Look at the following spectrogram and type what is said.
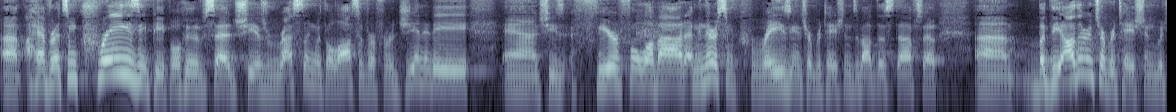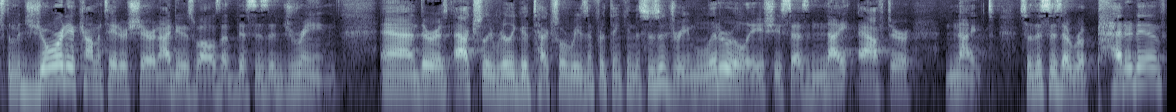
Um, I have read some crazy people who have said she is wrestling with the loss of her virginity and she's fearful about it. I mean, there are some crazy interpretations about this stuff. So, um, but the other interpretation, which the majority of commentators share, and I do as well, is that this is a dream. And there is actually really good textual reason for thinking this is a dream. Literally, she says, night after night. So this is a repetitive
